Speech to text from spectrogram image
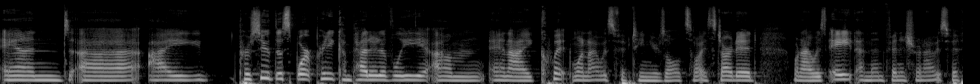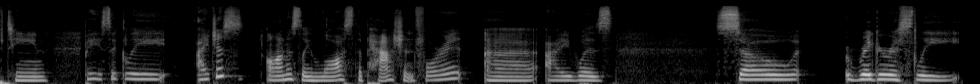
And uh, I pursued the sport pretty competitively um, and I quit when I was 15 years old. So I started when I was eight and then finished when I was 15. Basically, I just honestly lost the passion for it. Uh, I was so rigorously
